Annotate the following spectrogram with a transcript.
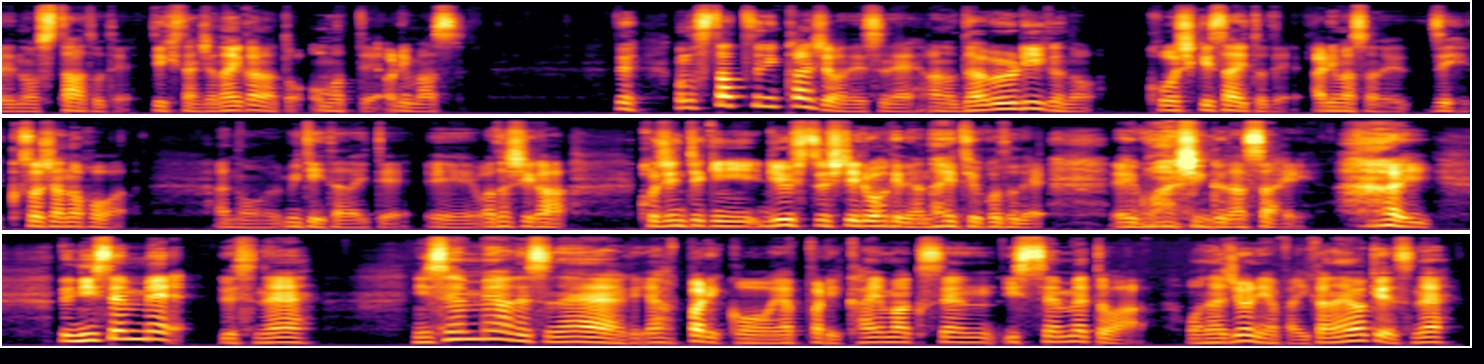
れのスタートでできたんじゃないかなと思っております。で、このスタッツに関してはですね、あの、 Wリーグの公式サイトでありますので、ぜひ、そちらの方は、あの、見ていただいて、えー私が個人的に流出しているわけではないということで、えーご安心ください。はい。で、2戦目ですね。2戦目はですね、やっぱりこう、やっぱり開幕戦1戦目とは同じようにやっぱいかないわけですね。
